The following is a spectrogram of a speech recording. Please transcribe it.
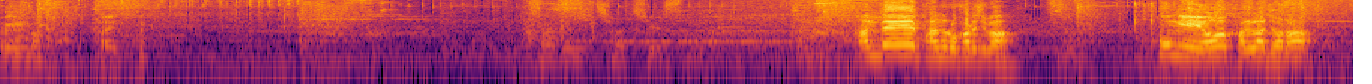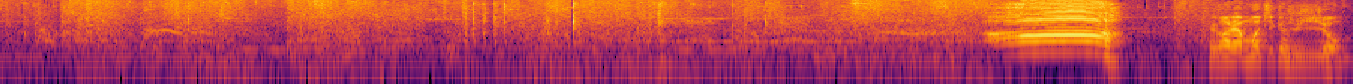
여긴가? Nice. 안돼! 반으로 가르지마. 뽕이에요. 갈라져라 대가리 한번 찍혀주지 좀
